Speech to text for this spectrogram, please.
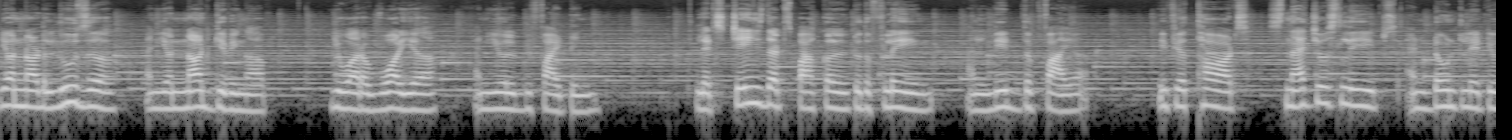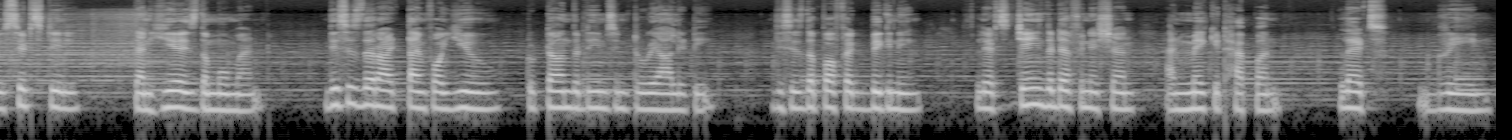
you're not a loser, and you're not giving up. You are a warrior and you'll be fighting. Let's change that sparkle to the flame and lead the fire. If your thoughts snatch your sleeps and don't let you sit still, then here is the moment. This is the right time for you to turn the dreams into reality. This is the perfect beginning. Let's change the definition and make it happen. Let's dream.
